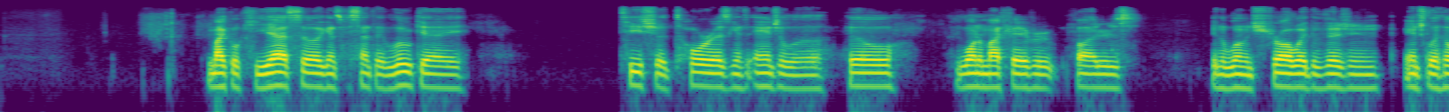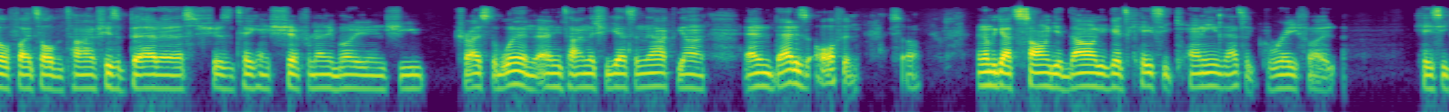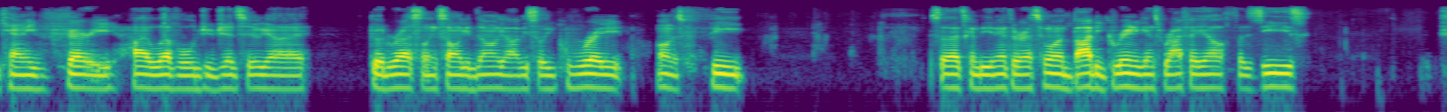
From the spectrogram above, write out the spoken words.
Michael Chiesa against Vicente Luque. Tecia Torres against Angela Hill. One of my favorite fighters in the women's strawweight division. Angela Hill fights all the time. She's a badass. She doesn't take any shit from anybody, and she tries to win anytime that she gets in the octagon, and that is often. So, and then we got Song Yadong against Casey Kenny. That's a great fight. Casey Kenny, very high level jiu-jitsu guy, good wrestling. Song Yadong, obviously great on his feet. So that's going to be an interesting one. Bobby Green against Rafael Fiziev.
